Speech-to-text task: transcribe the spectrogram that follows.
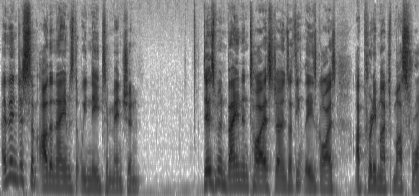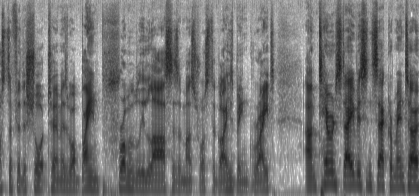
And then just some other names that we need to mention. Desmond Bane and Tyus Jones, I think these guys are pretty much must roster for the short term as well. Bane probably lasts as a must roster guy. He's been great. Um, Terence Davis in Sacramento,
